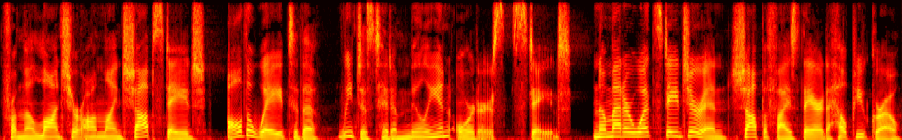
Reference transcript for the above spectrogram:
From the launch your online shop stage, all the way to the we just hit a million orders stage. No matter what stage you're in, Shopify's there to help you grow.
